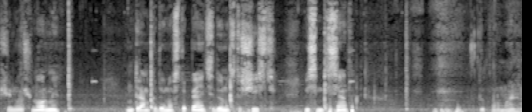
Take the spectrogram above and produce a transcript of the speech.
Гумовщинович в нормі. Внутрянка 95, 96, 80. Тут нормально.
